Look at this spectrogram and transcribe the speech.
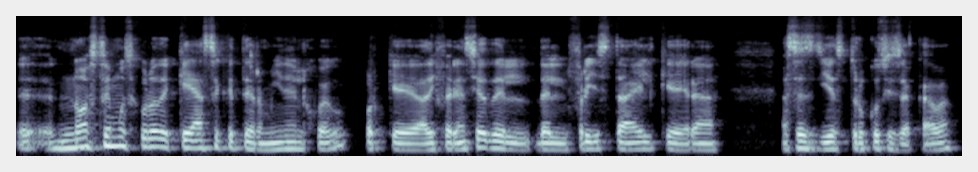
eh, no estoy muy seguro de qué hace que termine el juego, porque a diferencia del, del freestyle que era, haces 10 trucos y se acaba,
